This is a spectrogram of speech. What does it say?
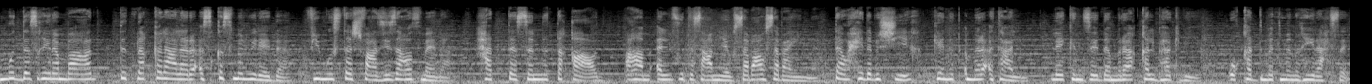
مدة صغيرة من بعد تتنقل على رأس قسم الولادة في مستشفى عزيزة عثمانة حتى سن التقاعد عام 1977 توحيدة بالشيخ كانت امرأة علم لكن زاد امرأة قلبها كبير وقدمت من غير حساب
